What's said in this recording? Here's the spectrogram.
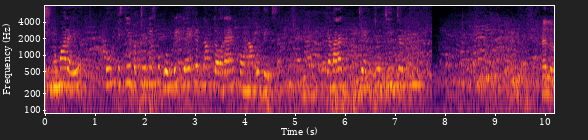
खुशनुमा रहे तो इसलिए बच्चों ने इसको पोर्ट्रेट किया है कि अपना फ्लोरा एंड फौना वो देख सकें। कि हमारा जो जीव जंतु हेलो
